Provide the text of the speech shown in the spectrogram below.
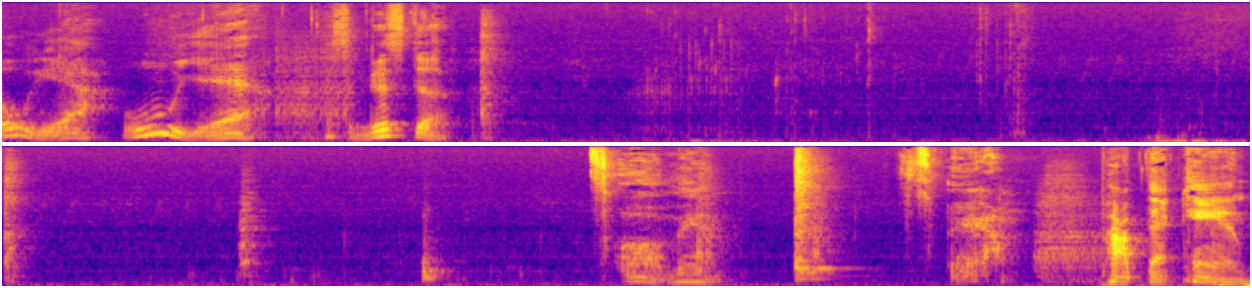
Oh yeah. Oh yeah. That's some good stuff. Oh man. Yeah. Pop that can.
